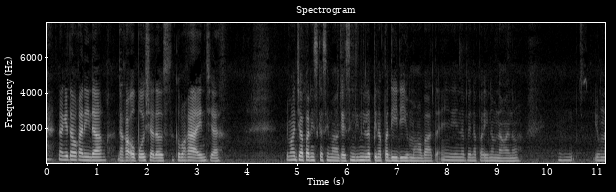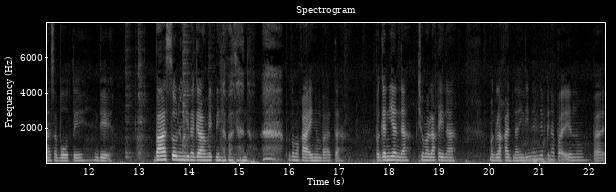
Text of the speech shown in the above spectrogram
Nakita ko kanina, nakaupo siya, tapos kumakain siya. Yung mga Japanese kasi mga guys, hindi nila pinapadidi yung mga bata. Eh, Hindi nila pinapainom ng ano, yung, nasa bote. Hindi. Baso yung ginagamit nila pag ano, pag kumakain yung bata. Pag ganyan na, sumalaki na, maglakad na, hindi na nila pinapa, ano, pa,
